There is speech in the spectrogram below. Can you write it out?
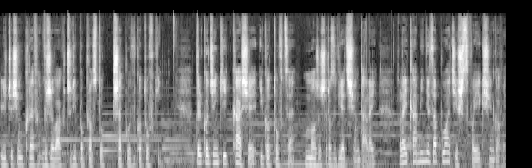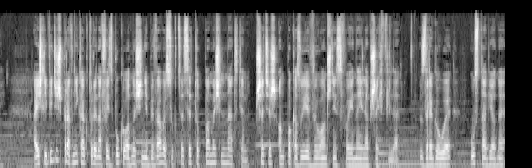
liczy się krew w żyłach, czyli po prostu przepływ gotówki. Tylko dzięki kasie i gotówce możesz rozwijać się dalej. Lajkami nie zapłacisz swojej księgowej. A jeśli widzisz prawnika, który na Facebooku odnosi niebywałe sukcesy, to pomyśl nad tym. Przecież on pokazuje wyłącznie swoje najlepsze chwile. Z reguły ustawione,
